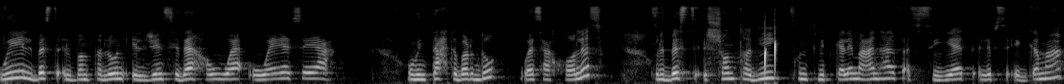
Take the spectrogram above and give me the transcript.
ولبست البنطلون الجينز ده هو واسع. ومن تحت برده واسع خالص. ولبست الشنطة دي كنت متكلمة عنها في أساسيات لبس الجامعة.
